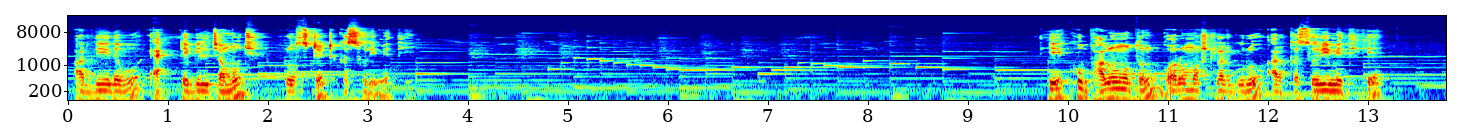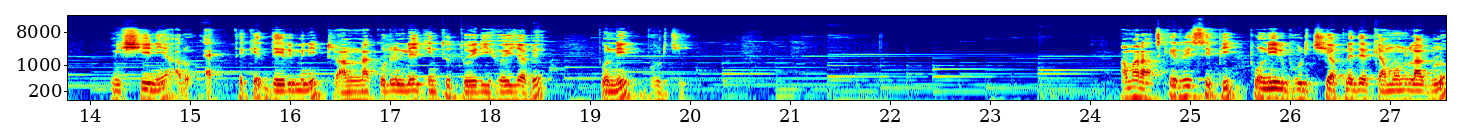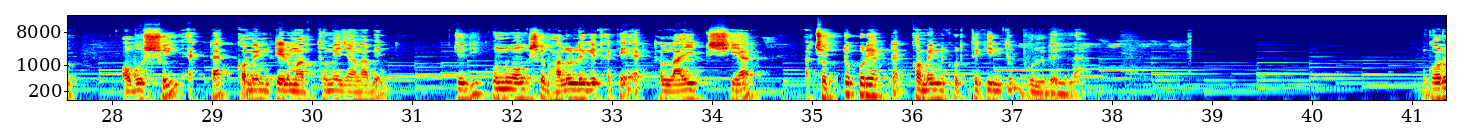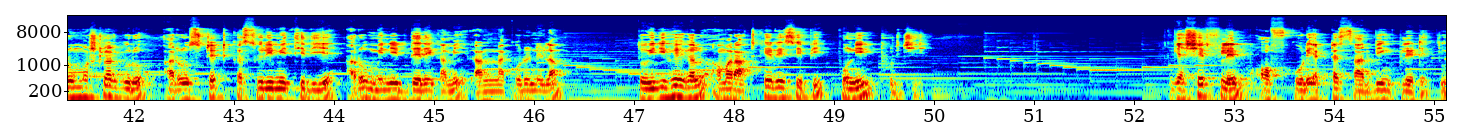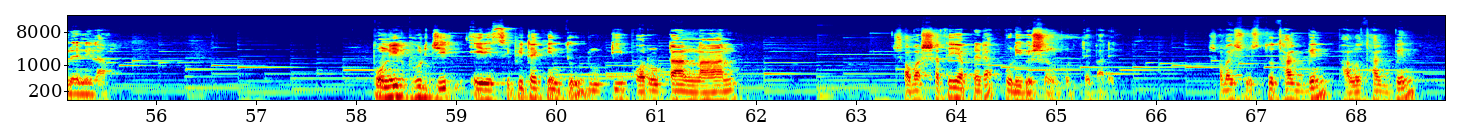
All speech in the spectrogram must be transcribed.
আর দিয়ে দেবো এক টেবিল চামচ রোস্টেড কাসুরি মেথি। দিয়ে খুব ভালো মতন গরম মশলার গুঁড়ো আর কাসুরি মেথিকে মিশিয়ে নিয়ে আরও এক থেকে দেড় মিনিট রান্না করে নিলেই কিন্তু তৈরি হয়ে যাবে পনির ভুর্জি। আমার আজকের রেসিপি পনির ভুর্জি আপনাদের কেমন লাগল অবশ্যই একটা কমেন্টের মাধ্যমে জানাবেন। যদি কোনো অংশে ভালো লেগে থাকে একটা লাইক শেয়ার আর ছোট্ট করে একটা কমেন্ট করতে কিন্তু ভুলবেন না। গরম মশলার গুঁড়ো আর রোস্টেড কাসুরি মেথি দিয়ে আরও মিনিট দেড়েক আমি রান্না করে নিলাম। তৈরি হয়ে গেল আমার আজকের রেসিপি পনির ভুর্জি। গ্যাসের ফ্লেম অফ করে একটা সার্ভিং প্লেটে তুলে নিলাম। পনির ভুর্জির এই রেসিপিটা কিন্তু রুটি, পরোটা, নান সবার সাথেই আপনারা পরিবেশন করতে পারেন। সবাই সুস্থ থাকবেন, ভালো থাকবেন।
